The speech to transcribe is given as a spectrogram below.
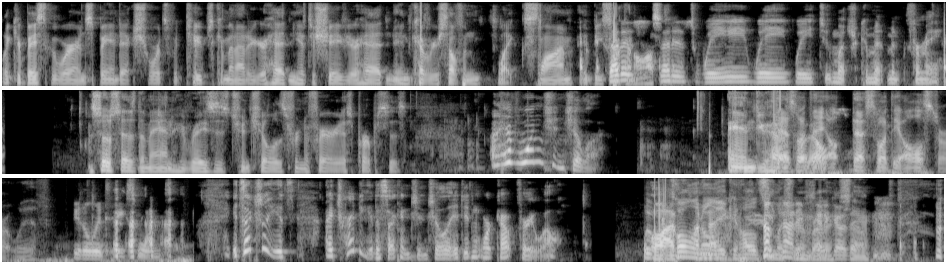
like you're basically wearing spandex shorts with tubes coming out of your head, and you have to shave your head and, and cover yourself in like slime. It'd be That fucking is awesome. that is way way way too much commitment for me. So says the man who raises chinchillas for nefarious purposes. I have one chinchilla. And you have That's what what they. All, that's what they all start with. It only takes one. It's actually it's. I tried to get a second chinchilla. It didn't work out very well. Oh, I'm- colon I'm only not- can hold so I'm much room, even brother. go so. there.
